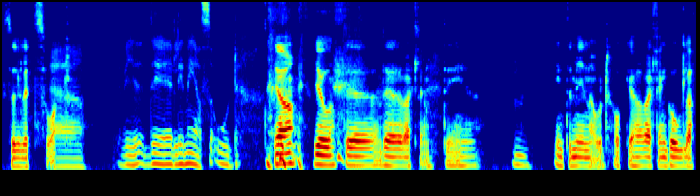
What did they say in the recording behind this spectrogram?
Så det är lite svårt. Eh, vi, det är Linnés ord. Ja, jo, det, det är det verkligen. Det är Mm. inte mina ord. Och jag har verkligen googlat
